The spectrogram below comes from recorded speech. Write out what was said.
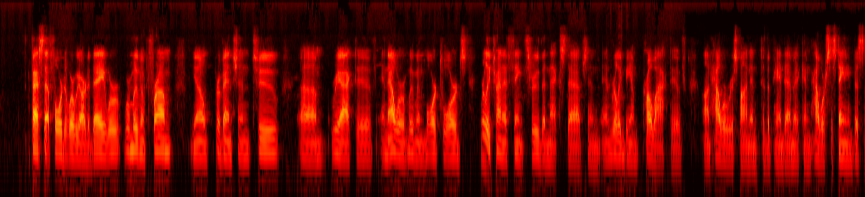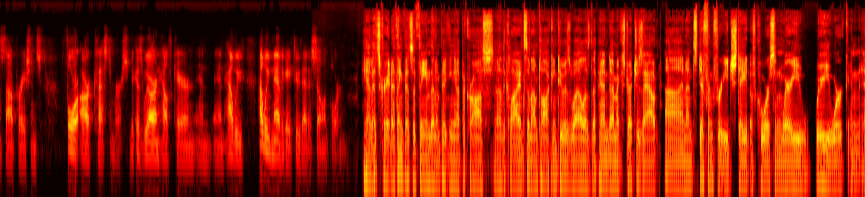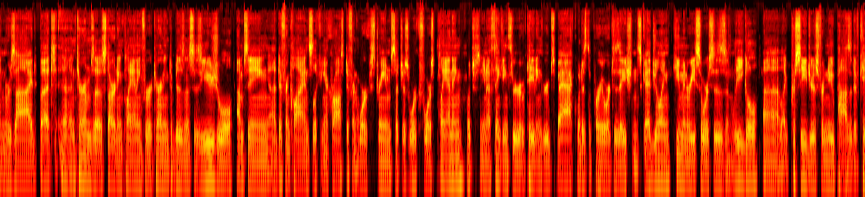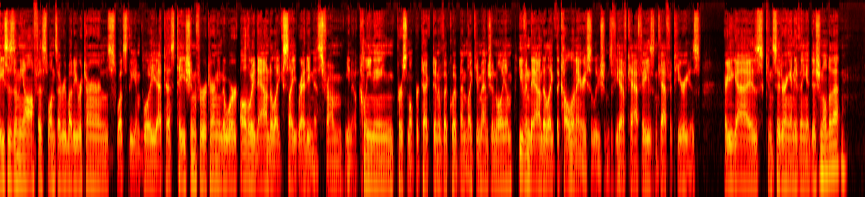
fast step forward to where we are today, we're we're moving from you know prevention to um, reactive, and now we're moving more towards really trying to think through the next steps and and really being proactive on how we're responding to the pandemic and how we're sustaining business operations for our customers because we are in healthcare and, and, and how we how we navigate through that is so important. Yeah, that's great. I think that's a theme that I'm picking up across uh, the clients that I'm talking to as well as the pandemic stretches out, uh, and it's different for each state, of course, and where you where you work and, and reside. But uh, in terms of starting planning for returning to business as usual, I'm seeing uh, different clients looking across different work streams, such as workforce planning, which is you know thinking through rotating groups back, what is the prioritization, scheduling, human resources, and legal, uh, like procedures for new positive cases in the office once everybody returns. What's what's the employee attestation for returning to work, all the way down to like site readiness from, you know, cleaning, personal protective equipment, like you mentioned, William, even down to like the culinary solutions if you have cafes and cafeterias. Are you guys considering anything additional to that?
